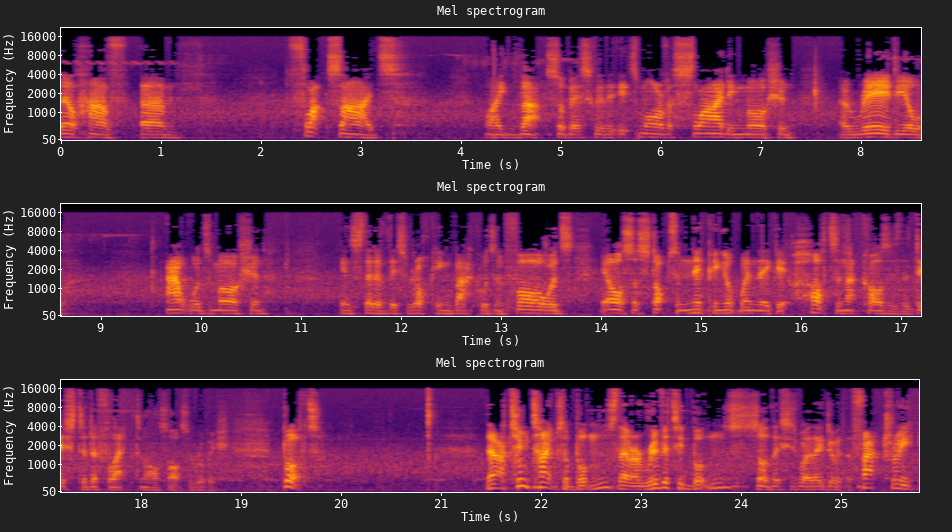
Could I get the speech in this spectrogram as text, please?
they'll have um, flat sides like that. So basically, it's more of a sliding motion, a radial outwards motion instead of this rocking backwards and forwards. It also stops them nipping up when they get hot and that causes the disc to deflect and all sorts of rubbish. But there are two types of buttons. There are riveted buttons, so this is where they do it at the factory.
